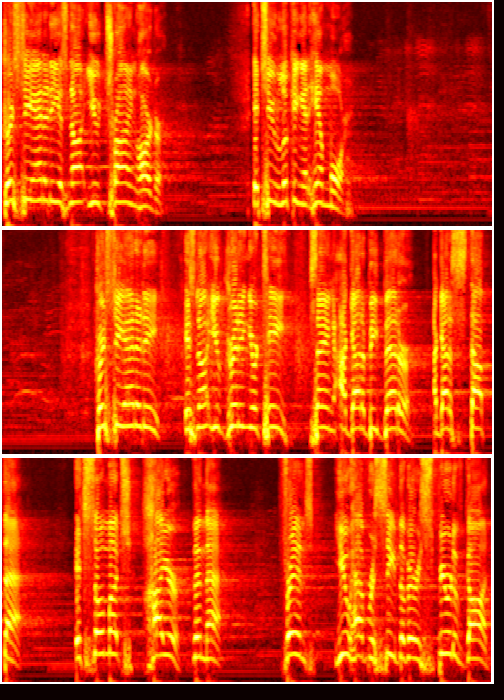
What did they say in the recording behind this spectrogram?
Christianity is not you trying harder, it's you looking at Him more. Christianity is not you gritting your teeth saying, I gotta be better. I got to stop that. It's so much higher than that. Friends, you have received the very Spirit of God.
